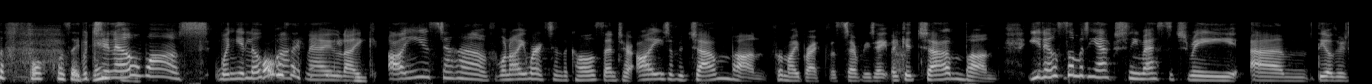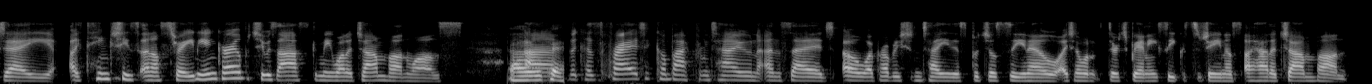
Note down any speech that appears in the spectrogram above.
the fuck was I But thinking? you know what? When you look What back now, thinking? like I used to have when I worked in the call center, I'd have a jambon for my breakfast every day, like a jambon. You know, somebody actually messaged me um the other day. I think she's an Australian girl, but she was asking me what a jambon was. Oh, Uh, okay. because Fred had come back from town and said, "Oh, I probably shouldn't tell you this, but just so you know, I don't want there to be any secrets between us. I had a jambon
